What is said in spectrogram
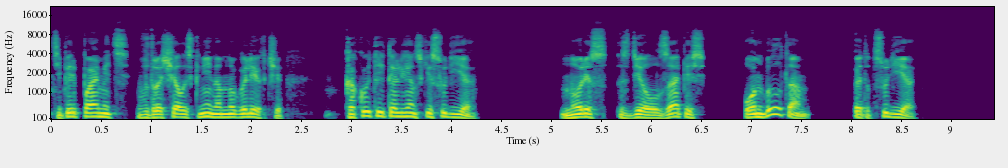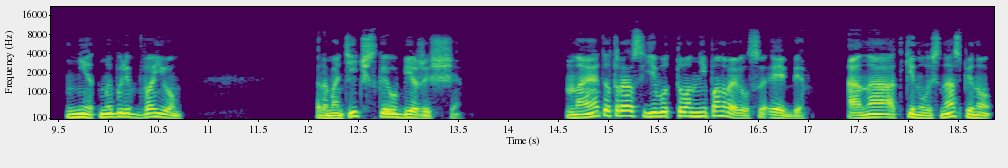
Теперь память возвращалась к ней намного легче. Какой-то итальянский судья. Норрис сделал запись. Он был там, этот судья? Нет, мы были вдвоем. Романтическое убежище. На этот раз его тон не понравился Эбби. Она откинулась на спину.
